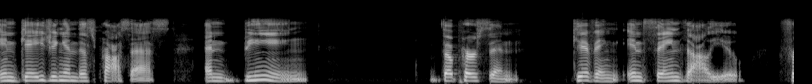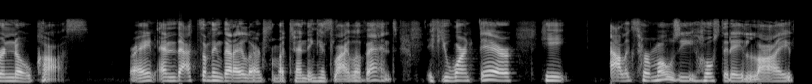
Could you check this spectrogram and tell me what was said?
engaging in this process and being the person giving insane value for no cost right? And that's something that i learned from attending his live event. If you weren't there he alex hormozi hosted a live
